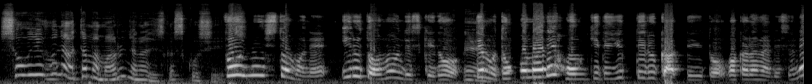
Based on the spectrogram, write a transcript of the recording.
そういうふうな頭もあるんじゃないですか少し。そういう人もねいると思うんですけど、ええ。でもどこまで本気で言ってるかっていうとわからないですよね。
